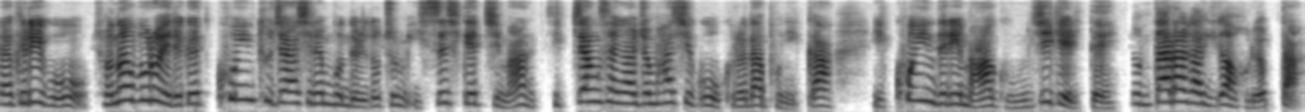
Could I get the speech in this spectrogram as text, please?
자 그리고 전업으로 이렇게 코인 투자하시는 분들도 좀 있으시겠지만 직장 생활 좀 하시고 그러다 보니까 이 코인들이 막 움직일 때 좀 따라가기가 어렵다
